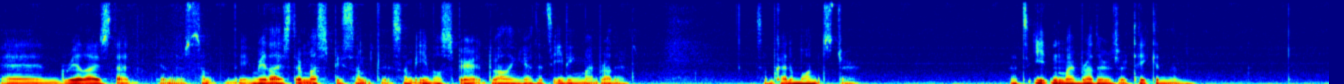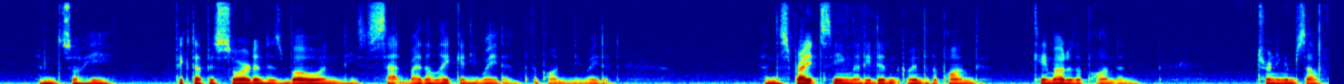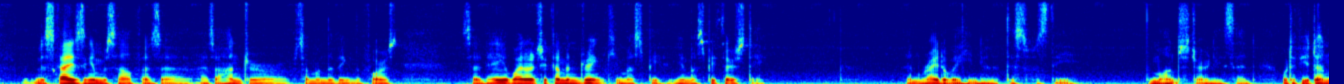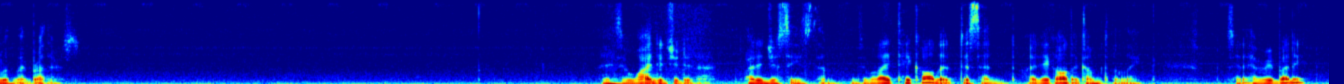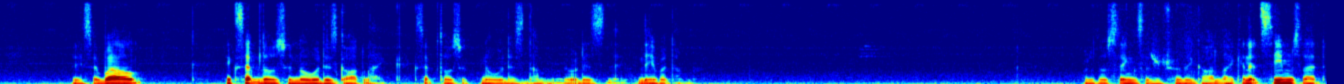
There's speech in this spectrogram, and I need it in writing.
and realized that you know, there's some, they realized there must be some, some evil spirit dwelling here that's eating my brothers. Some kind of monster that's eaten my brothers or taken them. And so he picked up his sword and his bow and he sat by the lake and he waited, the pond, and he waited. And the sprite, seeing that he didn't go into the pond, came out of the pond and turning himself disguising himself as a as a hunter or someone living in the forest, said, "Hey, why don't you come and drink? You must be you must be thirsty." And right away he knew that this was the the monster, and he said, "What have you done with my brothers?" And he said, "Why did you do that? Why did you seize them?" He said, "Well, I take all that descend. I take all that come to the lake." He said, "Everybody?" And he said, "Well." Except those who know what is godlike, except those who know what is Dhamma, what is Deva Dhamma. What are those things that are truly godlike? And it seems that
